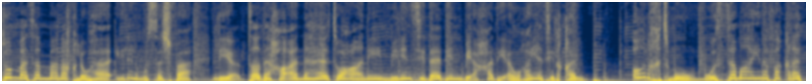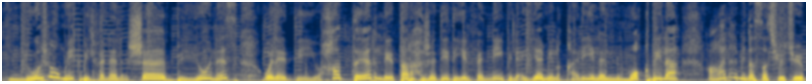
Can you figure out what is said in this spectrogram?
ثم تم نقلها إلى المستشفى ليتضح أنها تعاني من انسداد بأحد أوعية القلب. ونختم مستمعين فقرة نجومك بالفنان الشاب يونس والذي يحضر لطرح جديده الفني في الأيام القليلة المقبلة على منصة يوتيوب.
